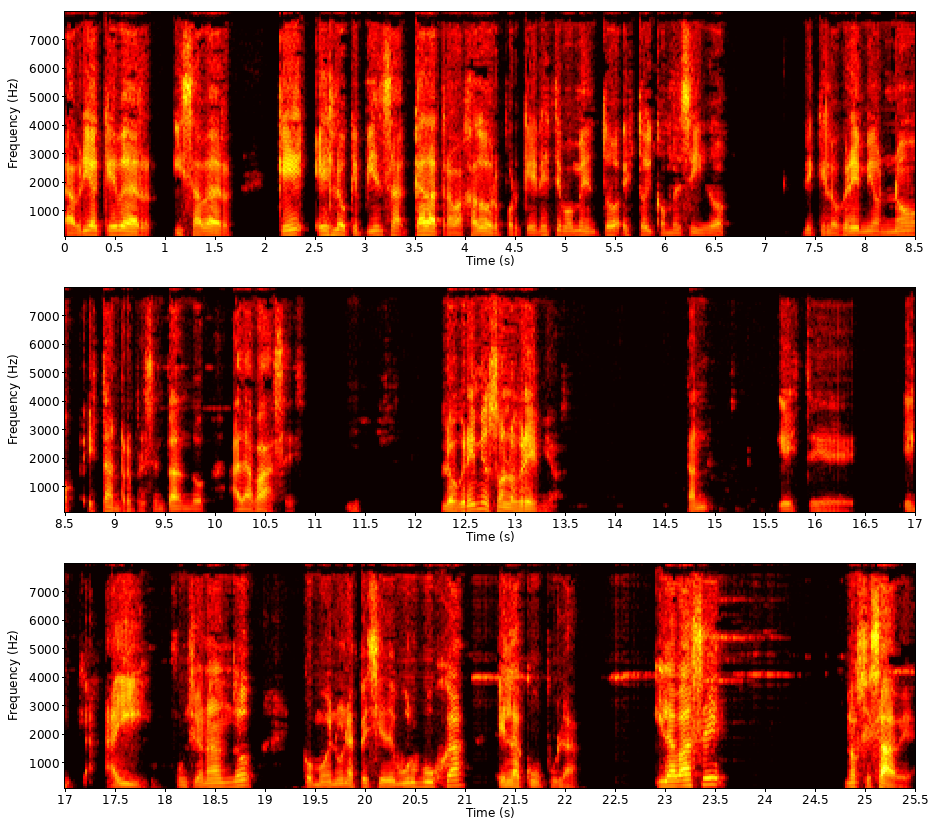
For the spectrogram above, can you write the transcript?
habría que ver y saber qué es lo que piensa cada trabajador, porque en este momento estoy convencido de que los gremios no están representando a las bases. Los gremios son los gremios. Están este, ahí funcionando como en una especie de burbuja en la cúpula. Y la base no se sabe.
